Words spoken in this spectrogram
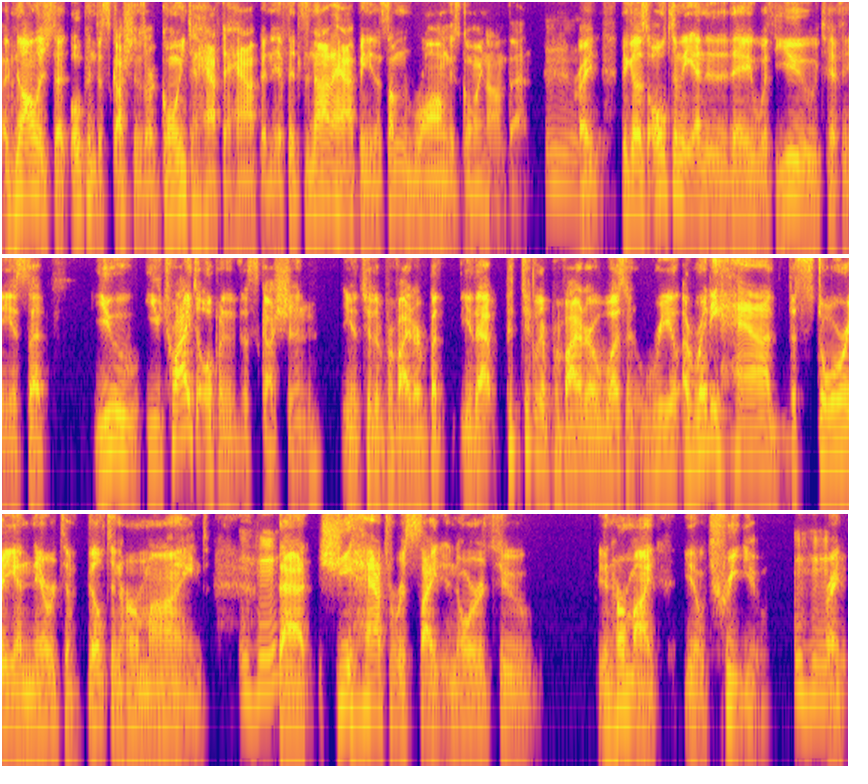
acknowledge that open discussions are going to have to happen. If it's not happening, then something wrong is going on then Mm. right because ultimately end of the day with you tiffany is that you you tried to open the discussion you know to the provider but you know that particular provider wasn't real already had the story and narrative built in her mind Mhm. that she had to recite in order to in her mind you know treat you Mhm. right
